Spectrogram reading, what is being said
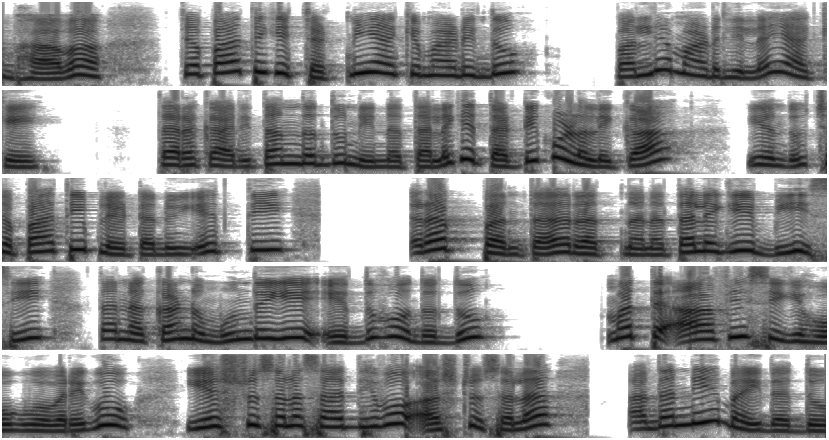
ಭಾವ ಚಪಾತಿಗೆ ಚಟ್ನಿ ಯಾಕೆ ಮಾಡಿದ್ದು? ಪಲ್ಯ ಮಾಡಲಿಲ್ಲ ಯಾಕೆ? ತರಕಾರಿ ತಂದದ್ದು ನಿನ್ನ ತಲೆಗೆ ತಟ್ಟಿಕೊಳ್ಳಲಿಕ್ಕ? ಎಂದು ಚಪಾತಿ ಪ್ಲೇಟನ್ನು ಎತ್ತಿ ರಪ್ಪಂತ ರತ್ನನ ತಲೆಗೆ ಬೀಸಿ ತನ್ನ ಕಣ್ಣು ಮುಂದೆಯೇ ಎದ್ದು ಹೋದದ್ದು. ಮತ್ತೆ ಆಫೀಸಿಗೆ ಹೋಗುವವರೆಗೂ ಎಷ್ಟು ಸಲ ಸಾಧ್ಯವೋ ಅಷ್ಟು ಸಲ ಅದನ್ನೇ ಬೈದದ್ದು.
